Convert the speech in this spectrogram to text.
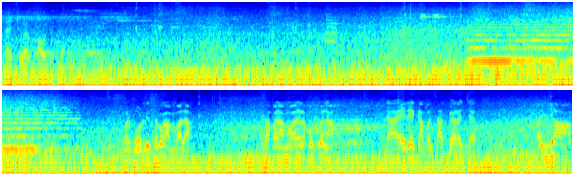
स्टॅच्यू आहे पाहू शकतो. बरं बोर्ड दिसतो बघ अंबाला. जसं आपण अंबालाला पोचलो ना डायरेक्ट आपण सातव्या राज्यात. पंजाब.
